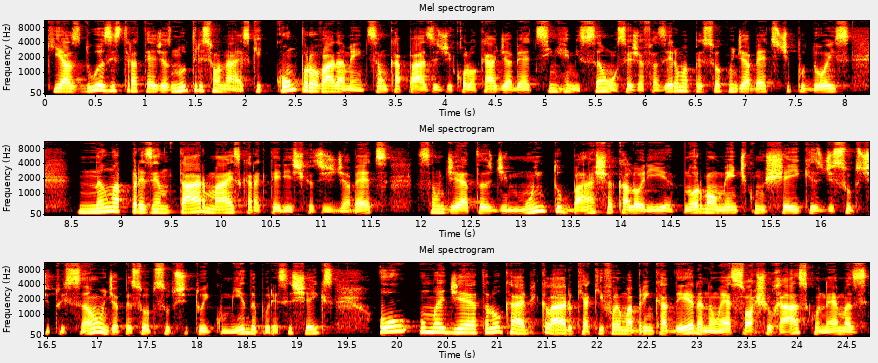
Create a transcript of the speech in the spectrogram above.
que as duas estratégias nutricionais que comprovadamente são capazes de colocar diabetes em remissão, ou seja, fazer uma pessoa com diabetes tipo 2 não apresentar mais características de diabetes, são dietas de muito baixa caloria, normalmente com shakes de substituição, onde a pessoa substitui comida por esses shakes, ou uma dieta low carb. Claro que aqui foi uma brincadeira, não é só churrasco, né? Mas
